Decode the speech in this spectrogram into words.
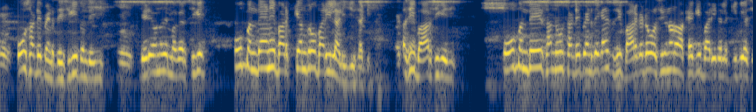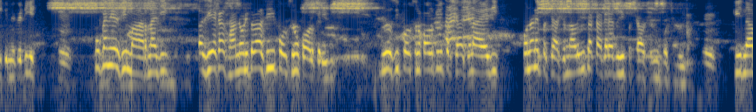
ਹੂੰ। ਉਹ ਸਾਡੇ ਪਿੰਡ ਦੇ ਸੀਗੇ ਬੰਦੇ ਜੀ। ਹੂੰ। ਜਿਹੜੇ ਉਹਨਾਂ ਦੇ ਮਗਰ ਸੀਗੇ ਉਹ ਬੰਦਿਆਂ ਨੇ ਵੜ ਕੇ ਅੰਦਰੋਂ ਬਾਰੀ ਲਾ ਲਈ ਜੀ ਸਾਡੀ। ਅਸੀਂ ਬਾਹਰ ਸੀਗੇ ਜੀ। ਉਹ ਬੰਦੇ ਸਾਨੂੰ ਸਾਡੇ ਪਿੰਡ ਦੇ ਕਹਿੰਦੇ ਤੁਸੀਂ ਬਾਹਰ ਕੱਢੋ। ਅਸੀਂ ਉਹਨਾਂ ਨੂੰ ਆਖਿਆ ਕਿ ਬਾਰੀ ਤਾਂ ਲੱਗੀ ਵੀ ਅਸੀਂ ਕਿਵੇਂ ਕੱਢੀਏ? ਉਹ ਕਹਿੰਦੇ ਅਸੀਂ ਮਾਰਨਾ ਜੀ। ਅਸੀਂ ਆਖਿਆ ਸਾਨੂੰ ਨਹੀਂ ਪਤਾ ਅਸੀਂ ਪੁਲਿਸ ਨੂੰ ਕਾਲ ਕਰੀ ਜੀ। ਜਦੋਂ ਅਸੀਂ ਪੁਲਿਸ ਨੂੰ ਕਾਲ ਕੀਤੀ ਪ੍ਰਸ਼ਾਸਨ ਆਇਆ ਜੀ। ਉਹਨਾਂ ਨੇ ਪ੍ਰਸ਼ਾਸਨ ਨਾਲ ਵੀ ਧੱਕਾ ਕਰਿਆ ਤੁਸੀਂ ਪ੍ਰਸ਼ਾਸਨ ਨੂੰ ਪੁੱਛ ਲਓ। ਕੀ ਨਾ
